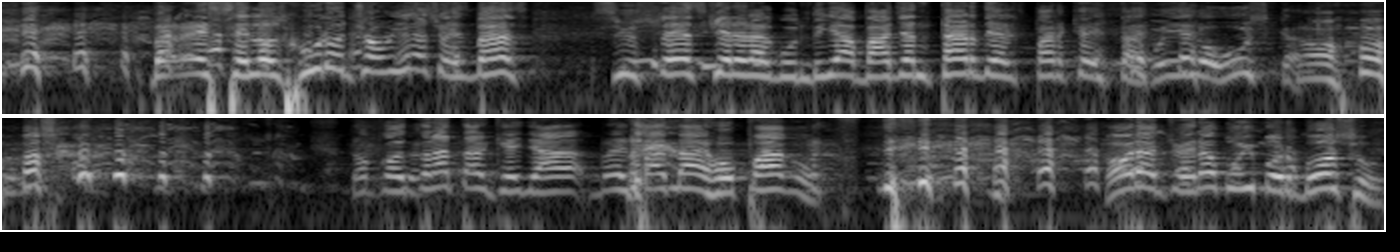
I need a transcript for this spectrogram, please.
Pero, eh, Se los juro, yo vi eso. Es más, Si ustedes quieren algún día, vayan tarde al parque de Itagüí y lo buscan. No. Lo contratan que ya el panda dejó pago. Ahora, yo era muy morboso.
